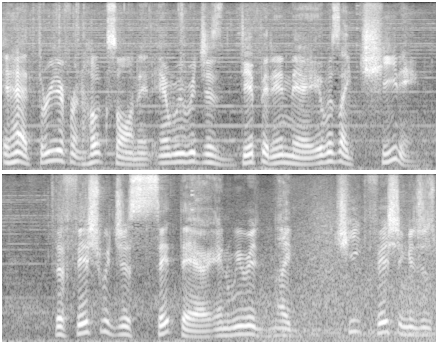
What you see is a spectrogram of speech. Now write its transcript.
It had three different hooks on it and we would just dip it in there. It was like cheating. The fish would just sit there and we would like cheat fishing and just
